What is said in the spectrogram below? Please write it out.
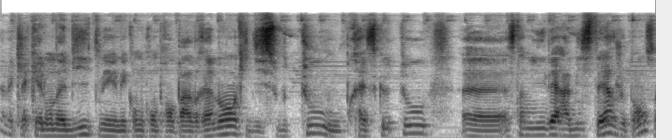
avec laquelle on habite mais, mais qu'on ne comprend pas vraiment, qui dissout tout ou presque tout. Euh, c'est un univers à mystère, je pense.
